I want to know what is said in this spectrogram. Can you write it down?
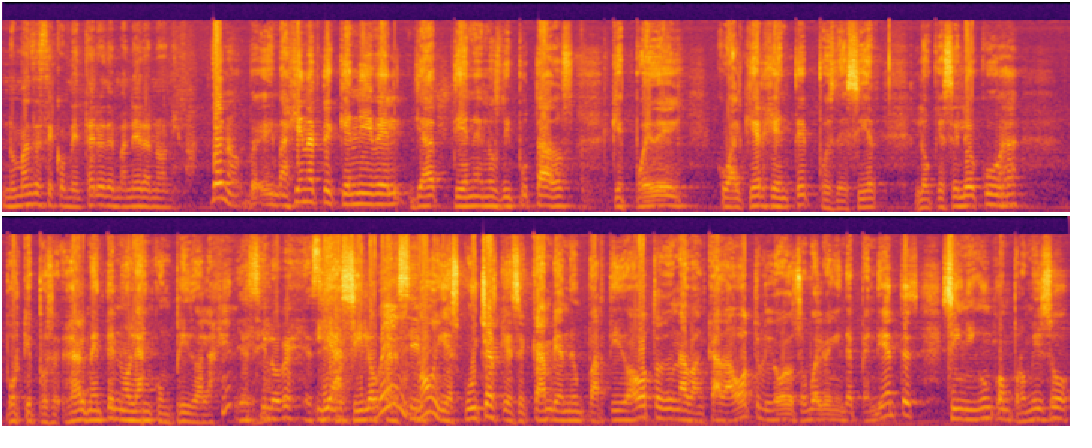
no manda este comentario de manera anónima. Bueno, imagínate qué nivel ya tienen los diputados que puede cualquier gente pues decir lo que se le ocurra porque pues realmente no le han cumplido a la gente. Y así lo ve. y así lo ven, ¿no? Y escuchas que se cambian de un partido a otro, de una bancada a otro, y luego se vuelven independientes sin ningún compromiso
